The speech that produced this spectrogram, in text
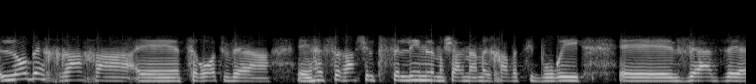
לא בהכרח ההצהרות וההסרה של פסלים למשל מהמרחב הציבורי, אה, ואז אה,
